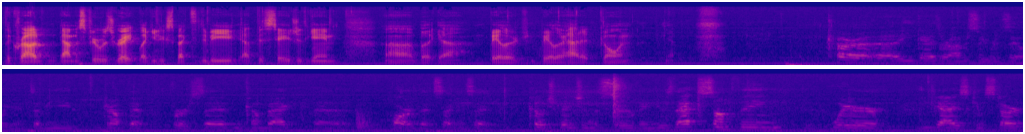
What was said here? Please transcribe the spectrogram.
the crowd atmosphere was great, like you'd expect it to be at this stage of the game. Uh, but yeah, Baylor Baylor had it going. Yeah. Kara, dropped that first set and come back uh, hard that second set. Coach mentioned the serving. Is that something where you guys can start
